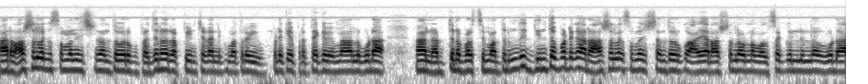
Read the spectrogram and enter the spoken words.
ఆ రాష్ట్రాలకు సంబంధించినంత వరకు ప్రజలను రప్పించడానికి మాత్రం ఇప్పటికే ప్రత్యేక విమానాలు కూడా ఆ, నడుపుతున్న పరిస్థితి మాత్రం ఉంది. దీంతో పాటుగా రాష్ట్రాలకు సంబంధించినంత వరకు ఆయా రాష్ట్రాల్లో ఉన్న వలస కూలీలను కూడా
